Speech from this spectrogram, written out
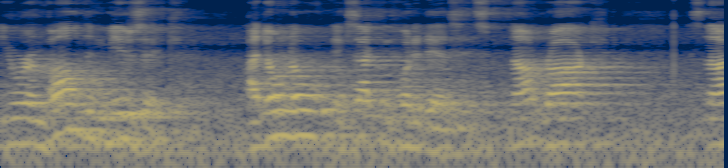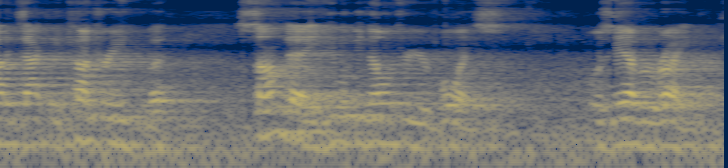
you were involved in music. I don't know exactly what it is. It's not rock, it's not exactly country, but someday you will be known for your voice. Was he ever right?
